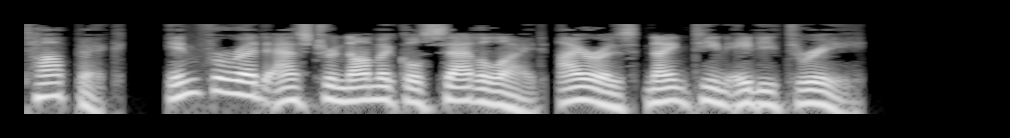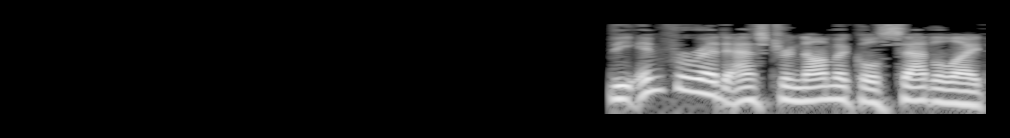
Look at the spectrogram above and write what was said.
Topic: Infrared Astronomical Satellite, IRAS 1983. The Infrared Astronomical Satellite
